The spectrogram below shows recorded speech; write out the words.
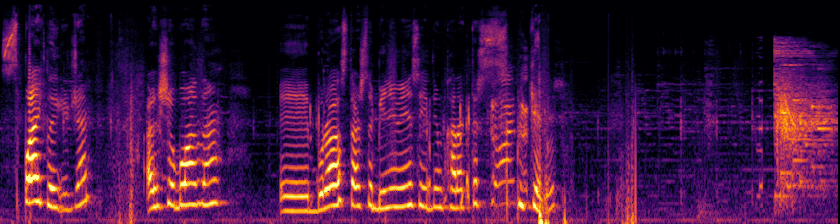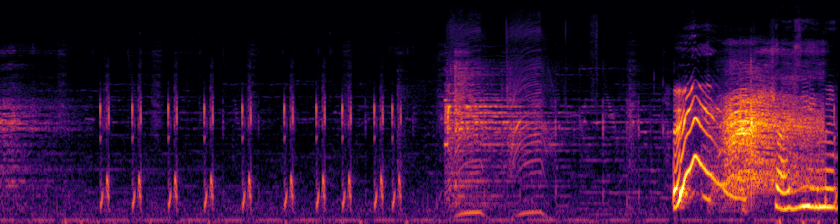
Spike'la gireceğim. Arkadaşlar bu arada e, Brawl Stars'ta benim en sevdiğim karakter Spiker'dir. Şarjı 20.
